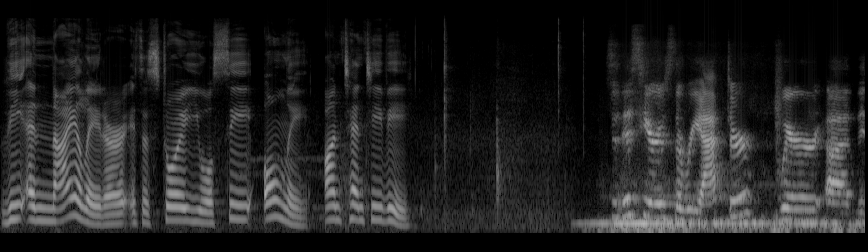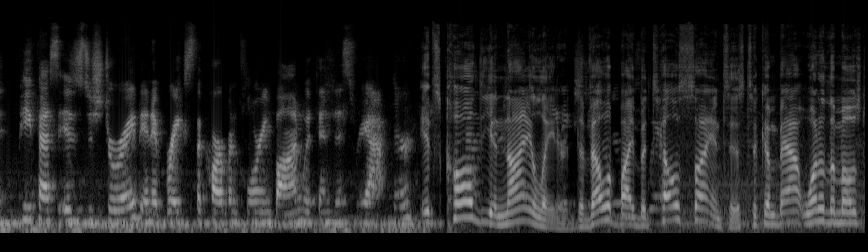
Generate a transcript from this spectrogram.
the Annihilator. It's a story you will see only on 10 TV. So this here is the reactor where uh, the PFAS is destroyed and it breaks the carbon fluorine bond within this reactor. It's called the Annihilator, developed by Battelle scientists to combat one of the most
